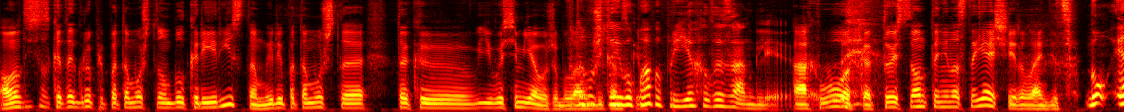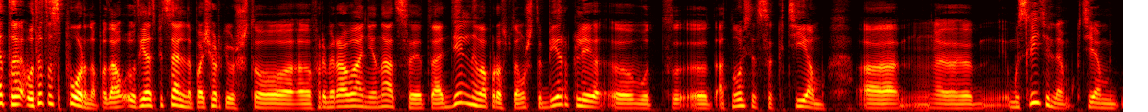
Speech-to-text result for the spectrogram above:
А он относился к этой группе потому, что он был карьеристом, или потому что так э, его семья уже была потому что его папа приехал из Англии. Ах, вот как. То есть он-то не настоящий ирландец. Ну, это, вот это спорно, потому вот я специально подчеркиваю, что э, формирование нации это отдельный вопрос, потому что Беркли э, вот относится к тем мыслителям, к тем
